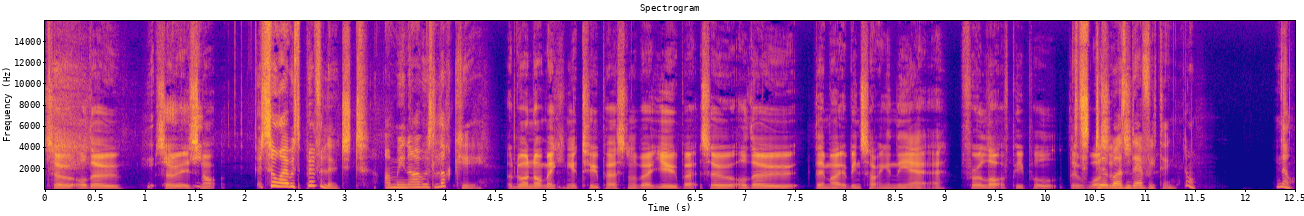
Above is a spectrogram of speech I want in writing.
So although so it's not so I was privileged. I mean, I was lucky. Well, not making it too personal about you, but so although there might have been something in the air for a lot of people, there it still wasn't. wasn't everything. No, no,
